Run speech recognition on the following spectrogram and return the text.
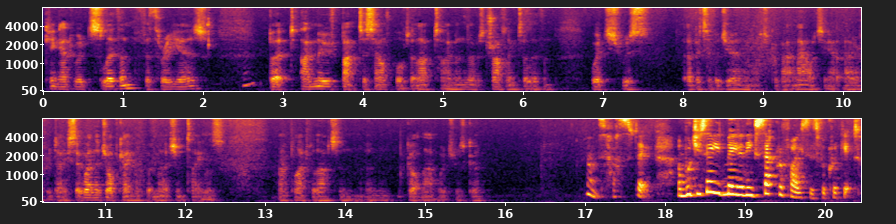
King Edward's Lytham for three years, mm. but I moved back to Southport at that time, and I was travelling to Lytham, which was a bit of a journey. I took about an hour to get there every day. So when the job came up at Merchant Taylors, I applied for that and, and got that, which was good. Fantastic. And would you say you'd made any sacrifices for cricket?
